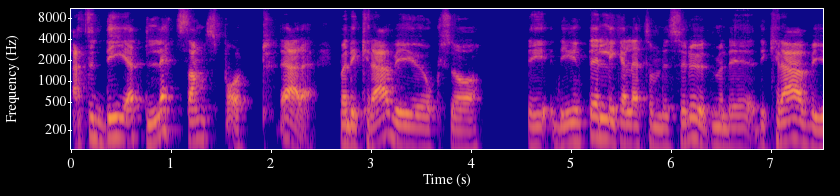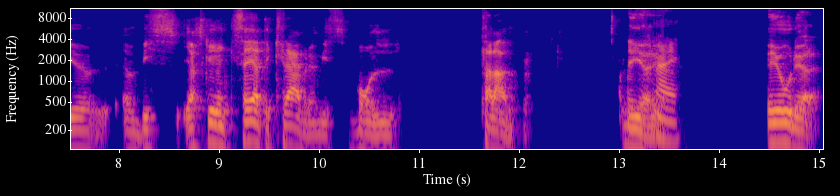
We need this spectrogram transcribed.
Alltså det är ett lättsamt sport, det är det. Men det kräver ju också, det, det är ju inte lika lätt som det ser ut, men det, det kräver ju en viss, jag skulle inte säga att det kräver en viss bolltalang. Det gör det Nej. Jo, det gör det.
